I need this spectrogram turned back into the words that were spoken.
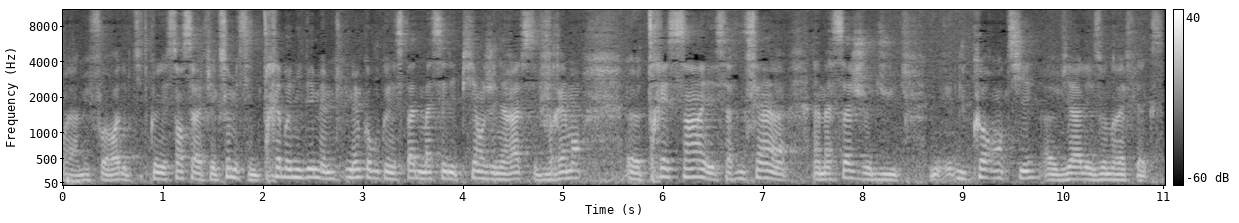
Voilà, mais il faut avoir des petites connaissances à réflexo, mais c'est une très bonne idée, même, même quand vous ne connaissez pas de masser les pieds en général, c'est vraiment très sain et ça vous fait un, massage du, corps entier via les zones réflexes.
